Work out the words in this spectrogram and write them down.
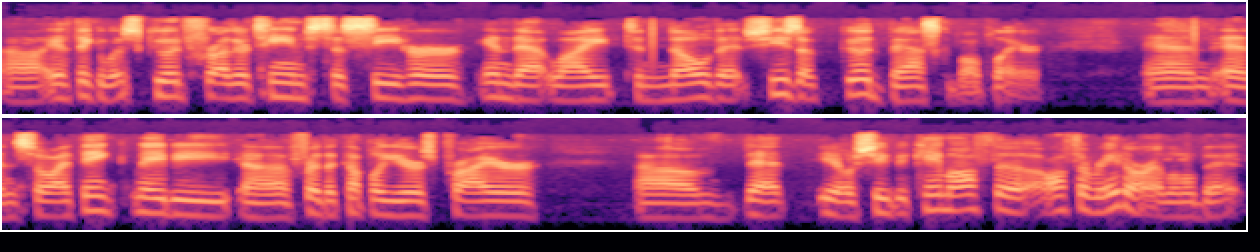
Uh, I think it was good for other teams to see her in that light, to know that she's a good basketball player, and and so I think maybe uh, for the couple years prior, um, that you know she became off the off the radar a little bit,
